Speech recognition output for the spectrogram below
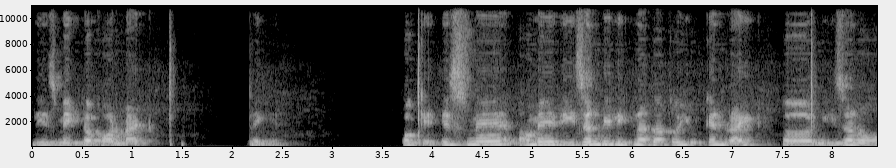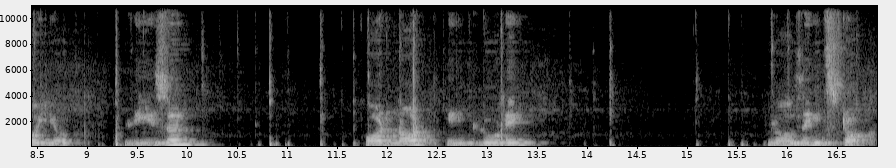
Please make the format. ओके okay, इसमें हमें रीजन भी लिखना था तो यू कैन राइट रीजन ओवर योर रीजन फॉर नॉट इंक्लूडिंग क्लोजिंग स्टॉक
